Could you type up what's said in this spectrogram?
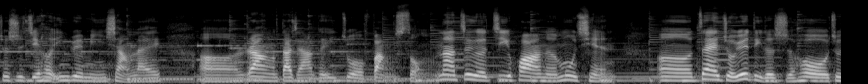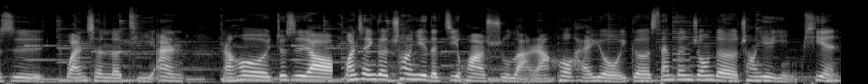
就是结合音乐冥想来呃让大家可以做放松。那这个计划呢，目前呃在九月底的时候就是完成了提案。然后就是要完成一个创业的计划书啦，然后还有一个三分钟的创业影片，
